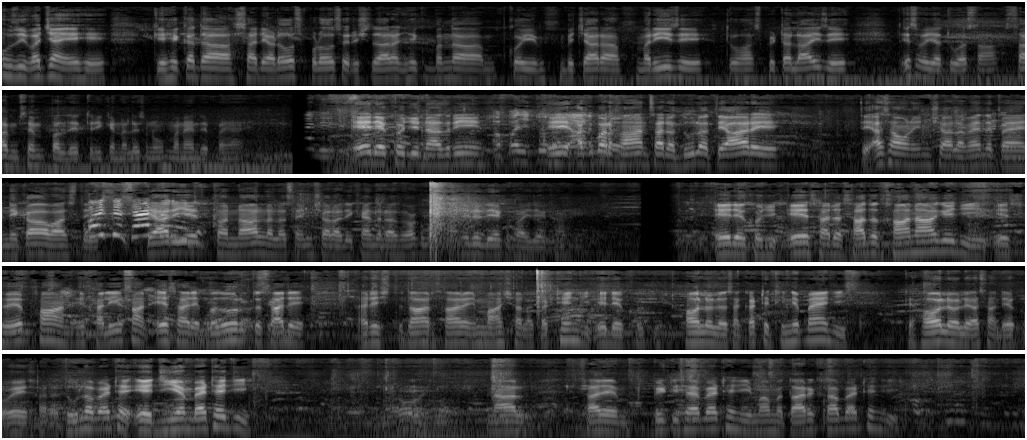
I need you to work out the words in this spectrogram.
उसकी वजह यह है कि एक अदा सारे अड़ोस पड़ोस रिश्तेदार एक बंदा कोई बेचारा मरीज़ है तो हॉस्पिटलाइज है इस वजह तू अस सब सिंपल तरीके इसनू मनाते पे हैं ये देखो जी नाजरीन ये अकबर खान सारा दूल्हा तैयार है तो अस हूँ इंशाल्लाह वहदे पे निकाह वास्ते। तैयारी है तो नाल नाल अकबर खान देख भाई देखा। ये देखो जी ये सारे सादत खान आ गए जी ये शुएब खान ये खलील खान ये सारे बुज़ुर्ग तो सारे रिश्तेदार सारे माशाल्लाह कट्ठे जी। ये देखो जी हौले हौले कट्ठे थीने पे जी। तो हौले हौले अस देखो ये सारे दूल्हा बैठे ये जी एम बैठे जी नाल सारे पी टी साहब बैठे जी मोहम्मद तारिक साहब बैठे जी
